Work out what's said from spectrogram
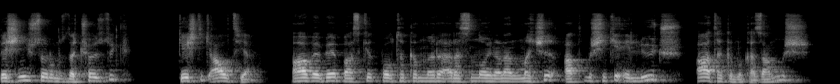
5. sorumuzu da çözdük. Geçtik 6'ya. A ve B basketbol takımları arasında oynanan maçı 62-53 A takımı kazanmış.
